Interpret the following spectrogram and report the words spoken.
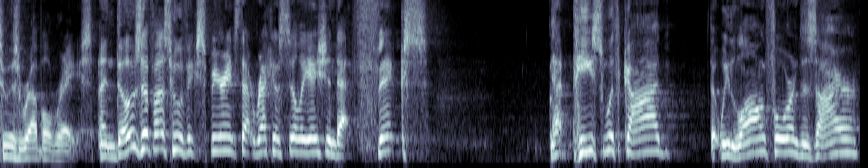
to his rebel race. And those of us who have experienced that reconciliation, that fix, that peace with God that we long for and desire,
